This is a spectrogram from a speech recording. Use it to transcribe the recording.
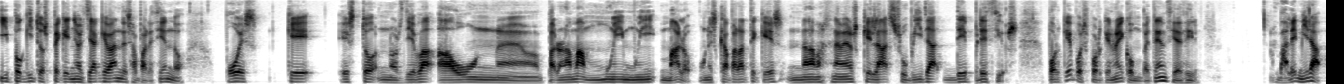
y poquitos pequeños ya que van desapareciendo. Pues que esto nos lleva a un eh, panorama muy, muy malo. Un escaparate que es nada más nada menos que la subida de precios. ¿Por qué? Pues porque no hay competencia. Es decir, Vale, mira,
